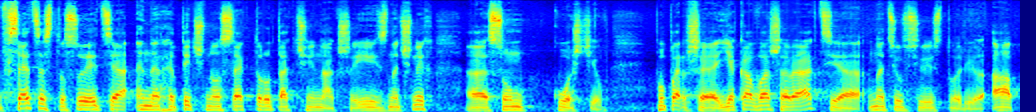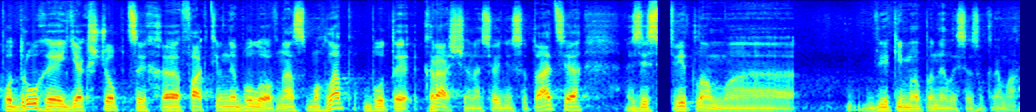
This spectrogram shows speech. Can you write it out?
все це стосується енергетичного сектору, так чи інакше, і значних сум коштів. По-перше, яка ваша реакція на цю всю історію? А по-друге, якщо б цих е, фактів не було, в нас могла б бути краща на сьогодні ситуація зі світлом, е, в якій ми опинилися, зокрема.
